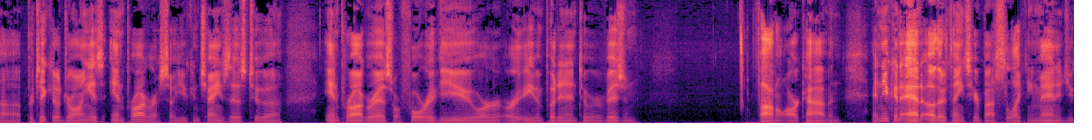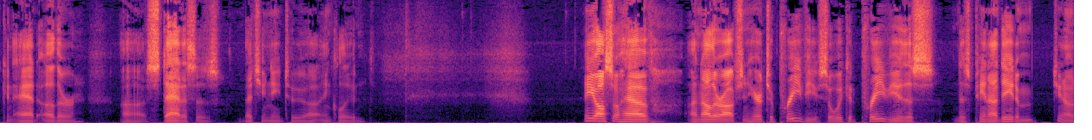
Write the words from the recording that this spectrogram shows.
uh, particular drawing is in progress. So you can change this to a in progress or for review or, or even put it into a revision final archive and and you can add other things here by selecting manage you can add other uh, statuses that you need to uh, include. You also have another option here to preview. So we could preview this this P&ID to you know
